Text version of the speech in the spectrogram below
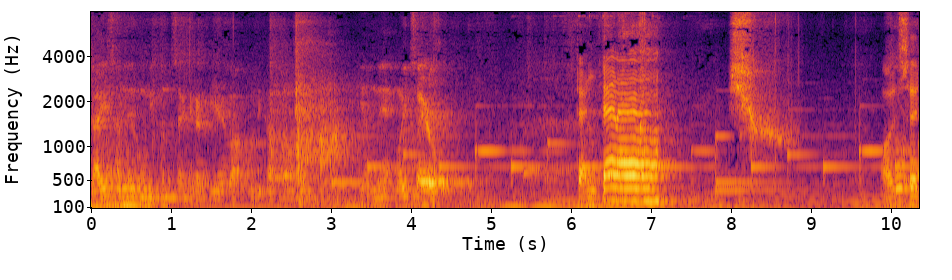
गाइस हमने रूम एकदम सेट कर दिया है आपको दिखाता हूँ कि हमने मोहित साइड हो टन टन। ऑल सेट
